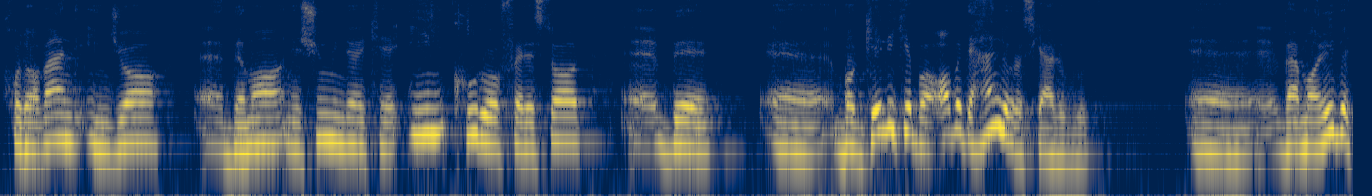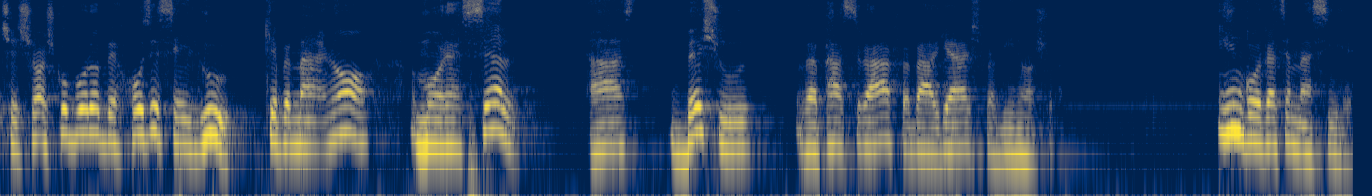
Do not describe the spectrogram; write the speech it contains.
خداوند اینجا به ما نشون میده که این کور رو فرستاد به با گلی که با آب دهن درست کرده بود. و مالید به چشاش گفت برو به حوز سیلهو که به معنا مرسل هست بشور و پس رفت و برگشت و بینا شد. این قدرت مسیحه.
